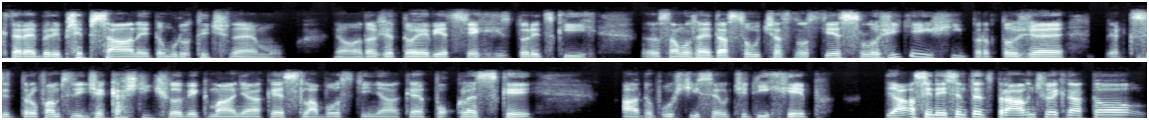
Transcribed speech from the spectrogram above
které byly připsány tomu dotyčnému. Jo, takže to je věc těch historických. Samozřejmě ta současnost je složitější, protože, jak si troufám si říct, že každý člověk má nějaké slabosti, nějaké poklesky a dopouští se určitých chyb. Já asi nejsem ten správný člověk na to,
